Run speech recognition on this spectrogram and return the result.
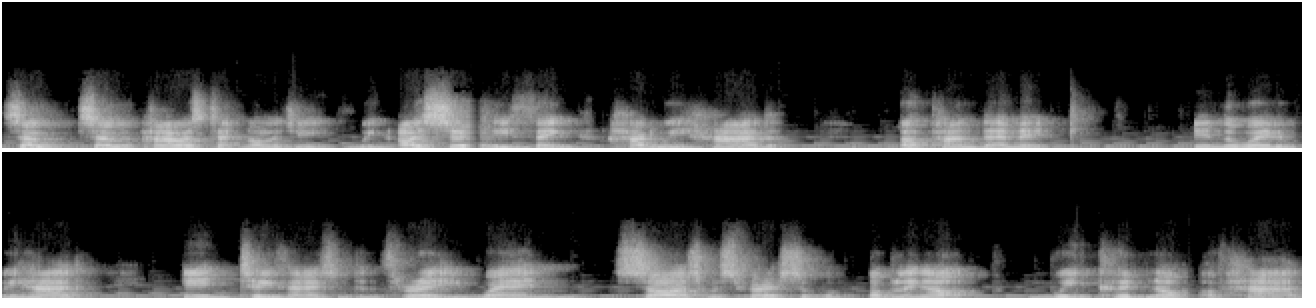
So, so how is technology? We, I certainly think, had we had a pandemic in the way that we had in 2003 when SARS was first sort of bubbling up, we could not have had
